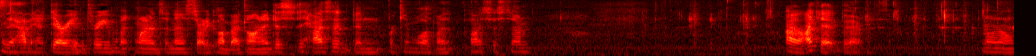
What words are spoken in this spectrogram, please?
they haven't had dairy in three months and then started going back on. It just it hasn't been working well with my, my system. I like it, but I don't know.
